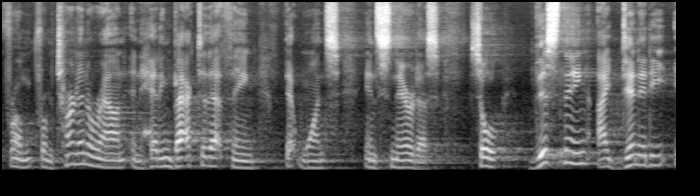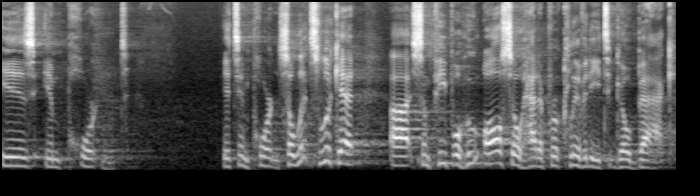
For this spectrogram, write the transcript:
from, from turning around and heading back to that thing that once ensnared us. So, this thing, identity, is important. It's important. So, let's look at uh, some people who also had a proclivity to go back,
